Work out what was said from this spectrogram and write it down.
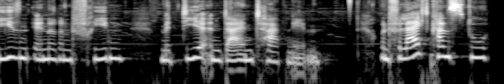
diesen inneren Frieden mit dir in deinen Tag nehmen. Und vielleicht kannst du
